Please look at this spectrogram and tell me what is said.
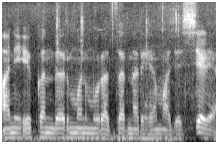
आणि एकंदर मनमुरात चरणाऱ्या ह्या माझ्या शेळ्या.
